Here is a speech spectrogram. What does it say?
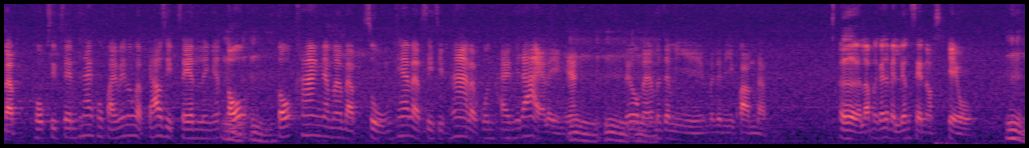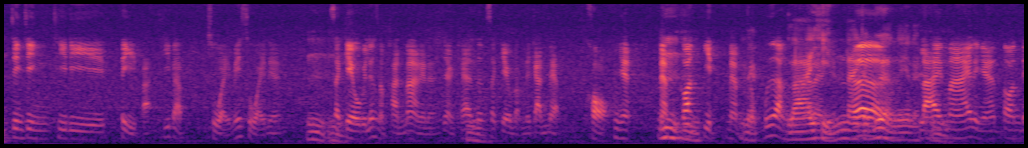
แบบหกสิบเซนไม่ได้โคมไฟไม่ต้องแบบเก้าสิบเซนอะไรเงี้ยโต๊ะอืมโต๊ะข้างจะมาแบบสูงแค่แบบสี่สิบห้าแบบคนไทยไม่ได้อะไรอย่างเงี้ยอืมอืมเรื่องไหมมันจะมีมันจะมีความแบบ เออ แล้วมันก็จะเป็นเรื่อง sense of scale อืมจริง ๆ 3D ตีฟอะที่แบบสวยไม่สวยเนี่ยอืมสเกลเป็นเรื่องสำคัญมากเลยนะ อย่างแค่อืมเรื่องสเกลแบบในการ map ของเนี่ย map อืมก้อนอิฐ map map กระเบื้องลายหินะลายกระเบื้องอะไรเงี้ยนะลายไม้อะไรเงี้ยตอนเ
